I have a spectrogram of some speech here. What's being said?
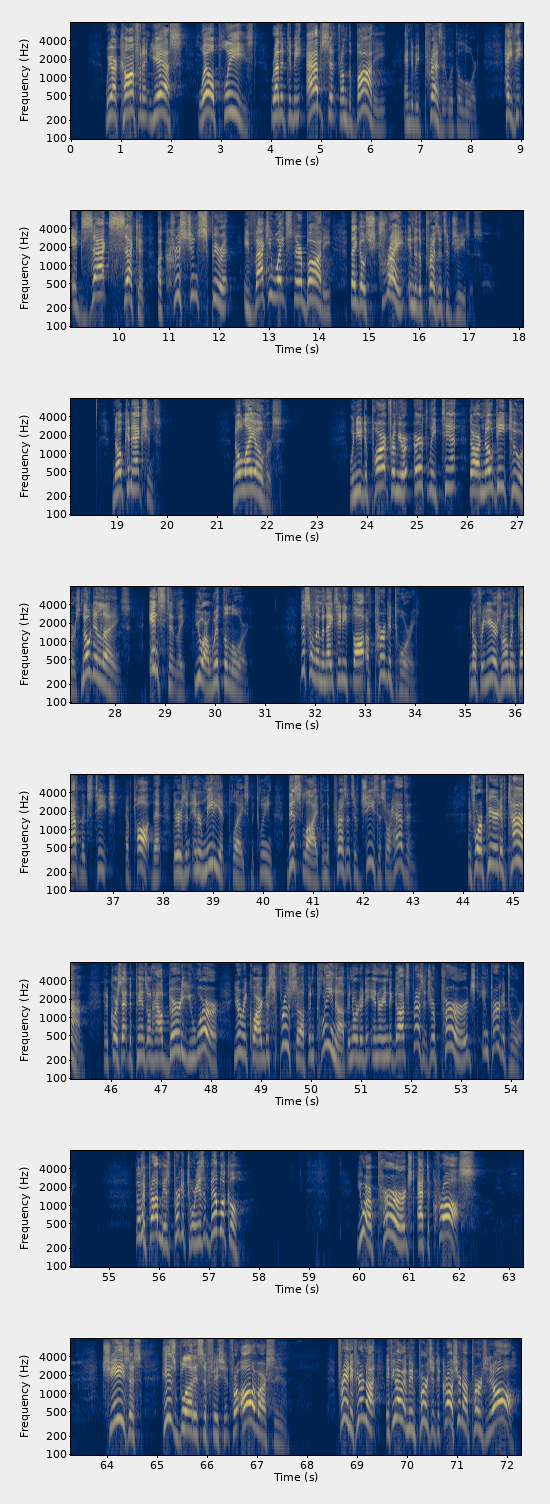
we are confident, yes, well pleased, rather to be absent from the body and to be present with the Lord. Hey, the exact second a Christian spirit evacuates their body, they go straight into the presence of Jesus. No connections, no layovers. When you depart from your earthly tent, there are no detours, no delays instantly you are with the Lord. This eliminates any thought of purgatory. You know, for years, Roman Catholics teach, have taught that there is an intermediate place between this life and the presence of Jesus or heaven. And for a period of time, and of course, that depends on how dirty you were, you're required to spruce up and clean up in order to enter into God's presence. You're purged in purgatory. The only problem is, purgatory isn't biblical. You are purged at the cross. Jesus, his blood is sufficient for all of our sin. Friend, if you're not, if you haven't been purged at the cross, you're not purged at all.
